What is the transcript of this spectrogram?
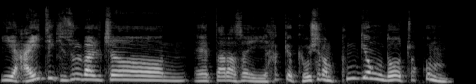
이 IT 기술 발전에 따라서 이 학교 교실한 풍경도 조금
